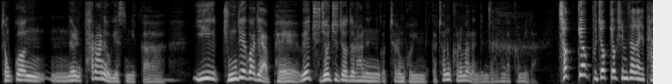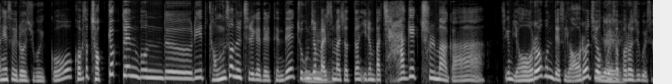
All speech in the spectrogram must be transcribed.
정권을 탈환해 오겠습니까? 음. 이 중대 과제 앞에 왜 주저주저들 하는 것처럼 보입니까? 저는 그러면 안 된다고 생각합니다. 적격 부적격 심사가 이제 당에서 이루어지고 있고 거기서 적격된 분들이 경선을 치르게 될 텐데 조금 전 네. 말씀하셨던 이른바 자객 출마가 지금 여러 군데에서 여러 지역구에서 네. 벌어지고 있어요.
